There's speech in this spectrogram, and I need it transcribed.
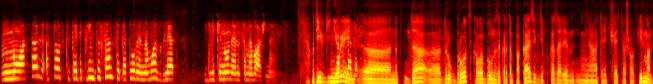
Но остали, осталась какая-то квинтэссенция, которая, на мой взгляд, для кино, наверное, самое важное. Вот Евгений Я Рейн, э, да, э, друг Бродского, был на закрытом показе, где показали э, третью часть вашего фильма.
